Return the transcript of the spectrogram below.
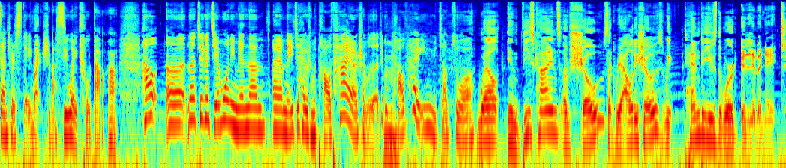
center stage，right 是吧？C 位出道啊。好，呃，那这个节目里面呢，哎呀，每一集还有什么淘汰啊什么的，这个淘汰英语叫做。Well, in these kinds of shows, like reality shows, we tend to use the word eliminate.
